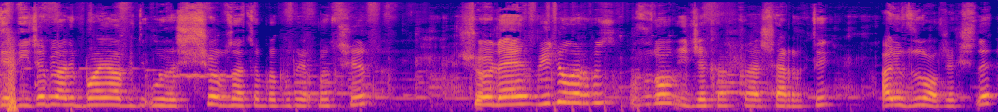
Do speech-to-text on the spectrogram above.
Deneyeceğim yani bayağı bir uğraşıyorum zaten ben bunu yapmak için. Şöyle videolarımız uzun olmayacak arkadaşlar artık. Ay uzun olacak işte.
